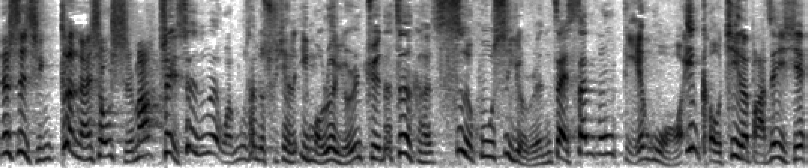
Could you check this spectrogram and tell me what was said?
让事情更难收拾吗？所以，甚至在网络上就出现了阴谋论，有人觉得这个似乎是有人在煽风点火，一口气的把这些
